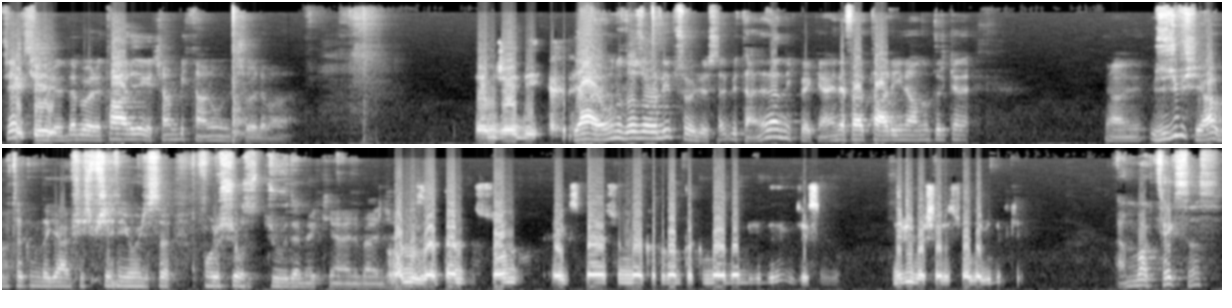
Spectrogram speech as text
Jacksonville'de böyle tarihe geçen bir tane oyuncu söyle bana. MJD. Ya onu da zorlayıp söylüyorsun. Bir tane running back yani NFL tarihini anlatırken yani üzücü bir şey abi bu takımda gelmiş hiçbir şeyin iyi oyuncusu Maurice Drew demek yani bence. Abi zaten son expansion'ına katılan takımlardan biri değil mi? Ne bir başarısı olabilir ki? Ama bak Texans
